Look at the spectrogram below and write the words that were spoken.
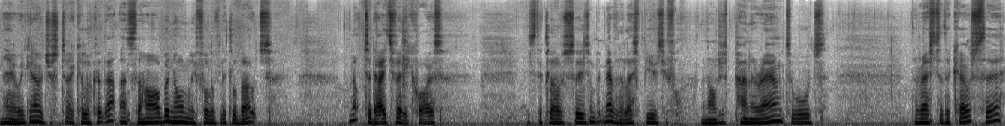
There we go, just take a look at that. That's the harbour, normally full of little boats. Not today, it's very quiet. It's the closed season, but nevertheless beautiful. And I'll just pan around towards the rest of the coast there.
